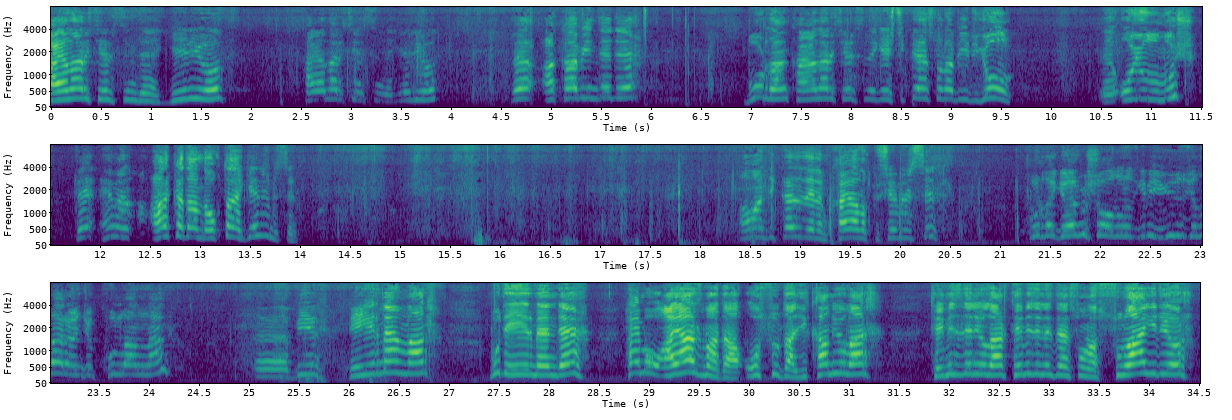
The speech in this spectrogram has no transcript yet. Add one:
kayalar içerisinde geliyor. Kayalar içerisinde geliyor. Ve akabinde de buradan kayalar içerisinde geçtikten sonra bir yol e, oyulmuş ve hemen arkadan da Oktay gelir misin? Aman dikkat edelim kayalık düşebilirsin. Burada görmüş olduğunuz gibi yüzyıllar önce kullanılan e, bir değirmen var. Bu değirmende hem o ayazmada o suda yıkanıyorlar, temizleniyorlar. Temizlendikten sonra sunağa gidiyor.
